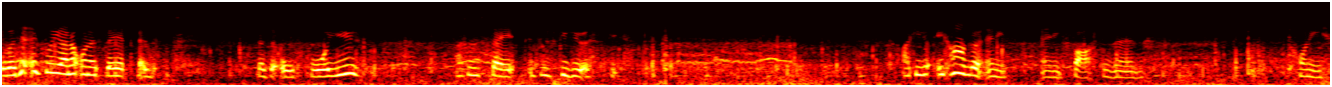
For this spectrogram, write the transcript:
Although technically, I don't want to say it as it does it all for you. I just want to say it, it just gives you assist. Like you, you can't go any any faster than 28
